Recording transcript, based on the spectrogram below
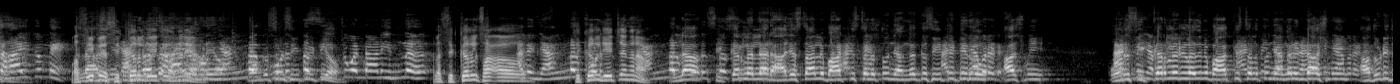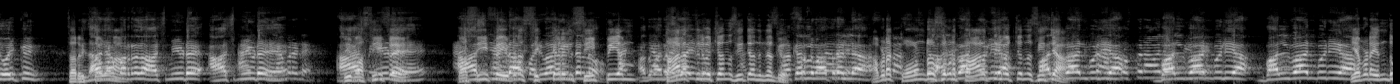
സഹായിക്കുന്നേ. അല്ല സിക്കറിലല്ല രാജസ്ഥാനിൽ ബാക്കി സ്ഥലത്തും ഞങ്ങൾക്ക് സീറ്റ് ഇട്ടിരുന്നു ആശ്മി. ഒരു സിക്കറിലുള്ളതിന് ബാക്കി സ്ഥലത്തും ഞങ്ങൾ ഞങ്ങളുണ്ട് ആശ്മി. ഞാൻ അതുകൂടി ചോദിക്ക് ഇതാ ഞാൻ പറഞ്ഞത് ആശ്മിയുടെ ആശ്മിയുടെ ആശ്മി സിക്കറിൽ സി പി എം താലത്തിൽ വെച്ചെന്ന സീറ്റാ നിങ്ങൾക്ക്. സിക്കറിൽ മാത്രമല്ല അവിടെ കോൺഗ്രസ് ഇവിടെ താലത്തിൽ വെച്ചെന്ന സീറ്റാ. എവിടെ? എന്ത്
